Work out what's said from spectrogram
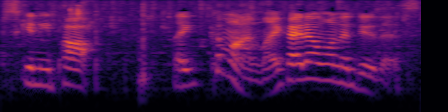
skinny pop. Like, come on, like I don't want to do this.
